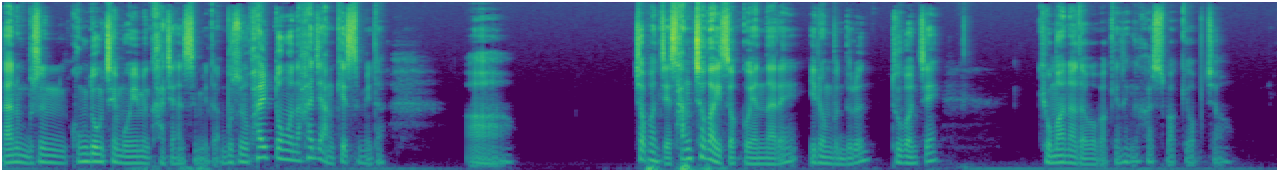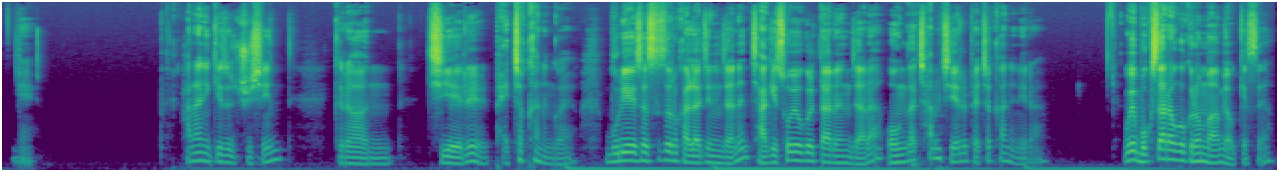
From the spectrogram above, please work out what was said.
나는 무슨 공동체 모임에 가지 않습니다. 무슨 활동은 하지 않겠습니다. 아, 첫 번째 상처가 있었고 옛날에 이런 분들은 두 번째 교만하다고밖에 생각할 수밖에 없죠. 예. 하나님께서 주신 그런 지혜를 배척하는 거예요. 무리에서 스스로 갈라지는 자는 자기 소욕을 따르는 자라 온갖 참 지혜를 배척하느니라. 왜 목사라고 그런 마음이 없겠어요?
